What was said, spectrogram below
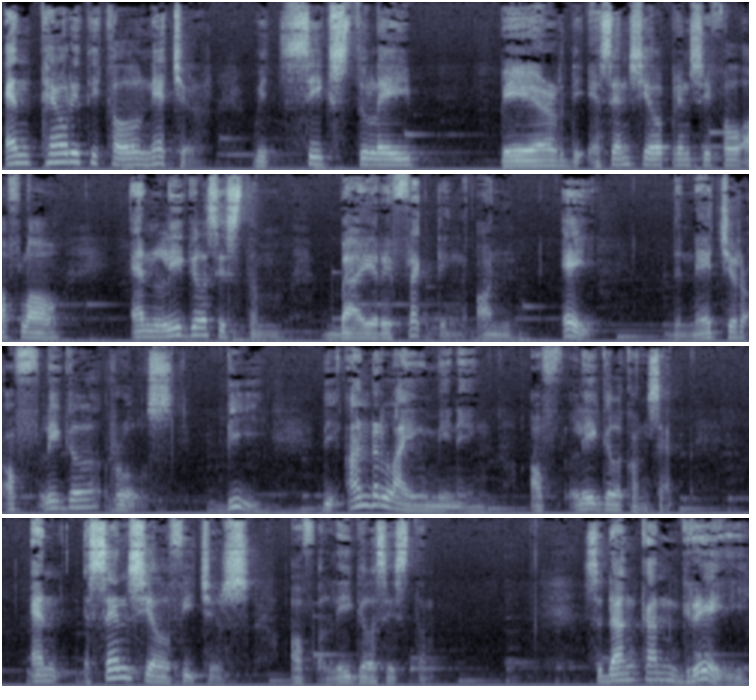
and theoretical nature which seeks to lay bare the essential principle of law and legal system by reflecting on a the nature of legal rules b the underlying meaning of legal concept and essential features of a legal system. Sedangkan Gray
